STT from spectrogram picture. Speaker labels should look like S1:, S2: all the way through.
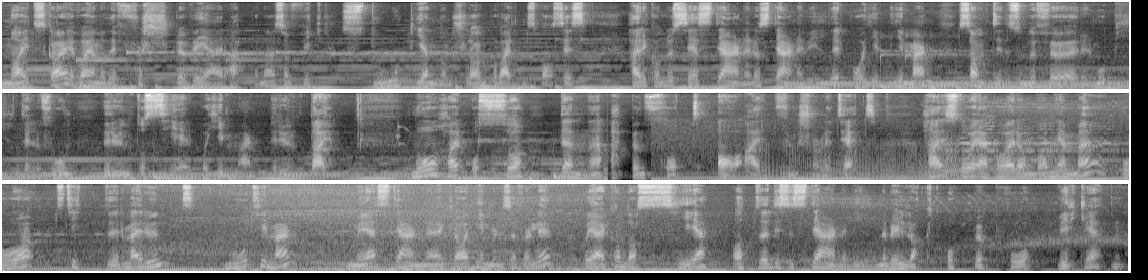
S1: Night Sky var en av de første VR-appene som fikk stort gjennomslag på verdensbasis. Her kan du se stjerner og stjernebilder på himmelen, samtidig som du fører mobiltelefon rundt og ser på himmelen rundt deg. Nå har også denne appen fått AR-funksjonalitet. Her står jeg på verandaen hjemme og titter meg rundt mot himmelen, med stjerneklar himmel selvfølgelig, og jeg kan da se at disse stjernebildene blir lagt oppe på virkeligheten.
